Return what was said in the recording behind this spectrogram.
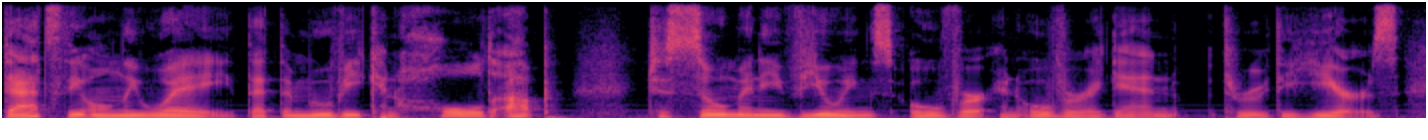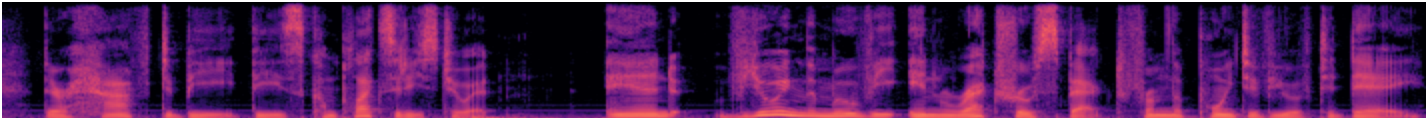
that's the only way that the movie can hold up to so many viewings over and over again through the years. There have to be these complexities to it. And viewing the movie in retrospect from the point of view of today,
